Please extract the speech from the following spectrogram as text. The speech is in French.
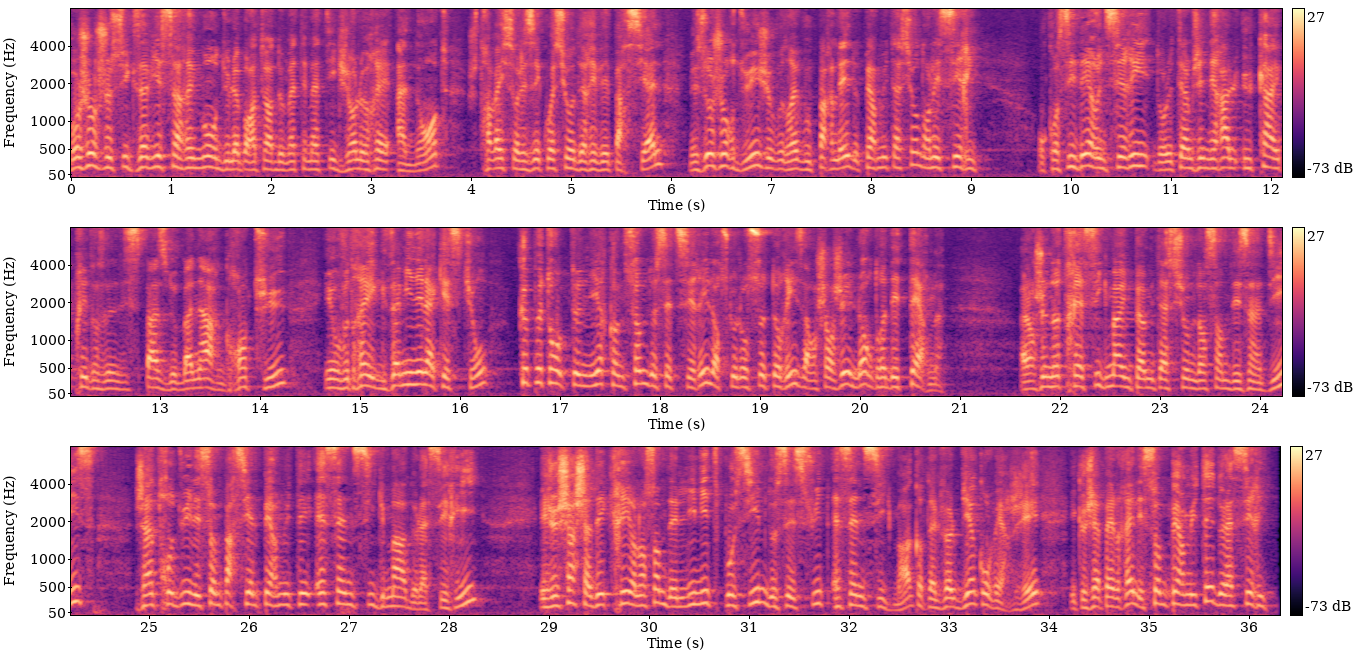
Bonjour, je suis Xavier Saint-Raymond du laboratoire de mathématiques Jean Leray à Nantes. Je travaille sur les équations aux dérivées partielles, mais aujourd'hui je voudrais vous parler de permutations dans les séries. On considère une série dont le terme général UK est pris dans un espace de Banach grand U et on voudrait examiner la question que peut-on obtenir comme somme de cette série lorsque l'on s'autorise à en changer l'ordre des termes? Alors je noterai sigma une permutation de l'ensemble des indices, j'introduis les sommes partielles permutées Sn sigma de la série, et je cherche à décrire l'ensemble des limites possibles de ces suites Sn sigma quand elles veulent bien converger et que j'appellerai les sommes permutées de la série.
